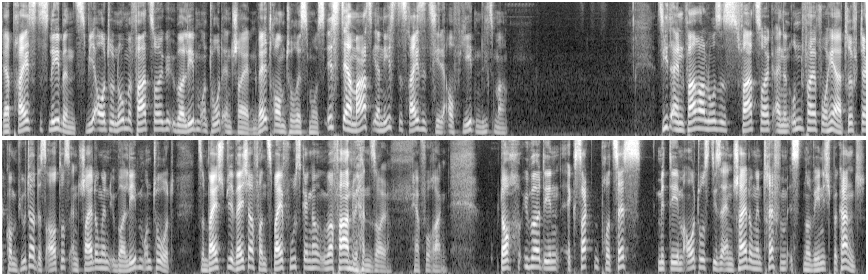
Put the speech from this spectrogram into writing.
Der Preis des Lebens. Wie autonome Fahrzeuge über Leben und Tod entscheiden. Weltraumtourismus. Ist der Mars Ihr nächstes Reiseziel? Auf jeden, lies mal. Sieht ein fahrerloses Fahrzeug einen Unfall vorher, trifft der Computer des Autos Entscheidungen über Leben und Tod. Zum Beispiel, welcher von zwei Fußgängern überfahren werden soll. Hervorragend. Doch über den exakten Prozess, mit dem Autos diese Entscheidungen treffen, ist nur wenig bekannt.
